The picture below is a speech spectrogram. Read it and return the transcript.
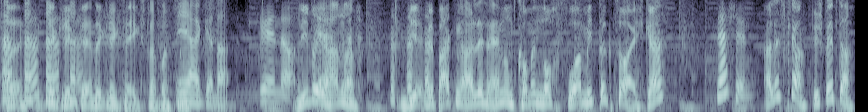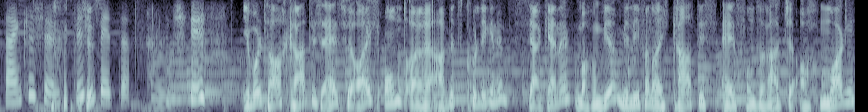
der, der, kriegt, der kriegt eine extra Portion. Ja, genau. genau. Liebe Johanna, wir, wir packen alles ein und kommen noch vor Mittag zu euch, gell? Sehr schön. Alles klar, bis später. Dankeschön. Bis Tschüss. später. Tschüss. Ihr wollt auch gratis Eis für euch und eure Arbeitskolleginnen? Sehr gerne, machen wir. Wir liefern euch gratis Eis von Sorace auch morgen.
